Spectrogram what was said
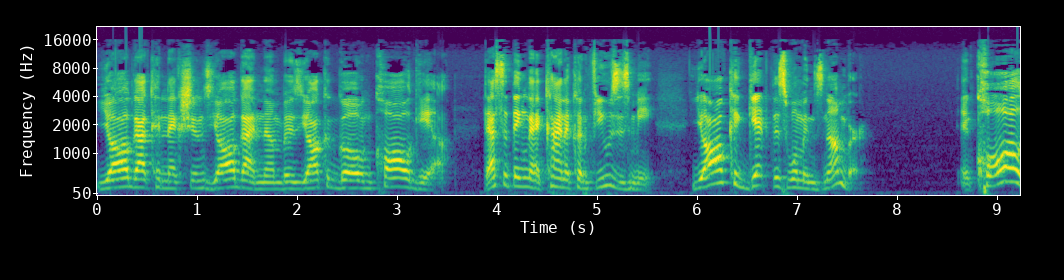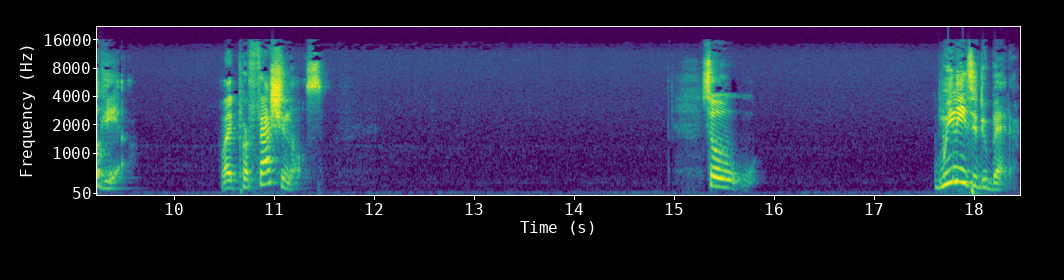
Y'all got connections, y'all got numbers, y'all could go and call Gayle. That's the thing that kind of confuses me. Y'all could get this woman's number and call Gayle like professionals. So we need to do better.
